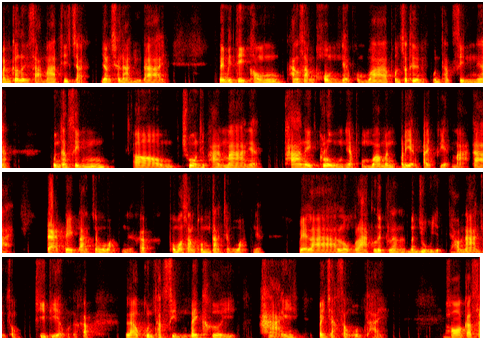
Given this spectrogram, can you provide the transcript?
มันก็เลยสามารถที่จะยังชนะอยู่ได้ ในมิติของทางสังคมเนี่ย ผมว่าผลสะเทือนของคุณทักษิณเนี่ย คุณทักษิณช่วงที่ผ่านมาเนี่ย ถ้าในกรุงเนี่ย ผมว่ามันเปลี่ยนไปเปลี่ยนมาได้ แต่ในต่างจังหวัดเนี่ยครับ ผมว่าสังคมต่างจังหวัดเนี่ย เวลาลงรากลึกแล้วมันอยู่ยาวนานอยู่ทีเดียวนะครับ แล้วคุณทักษิณไม่เคยหายไปจากสังคมไทย พอกระแส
